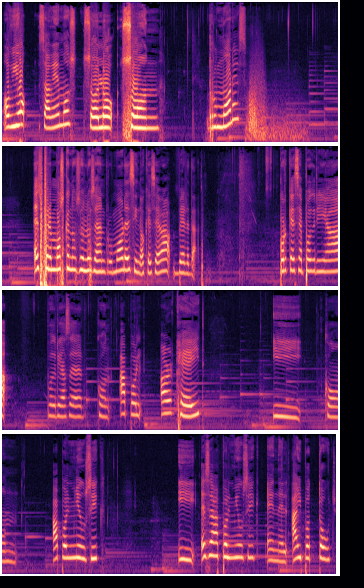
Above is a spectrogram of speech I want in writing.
Obvio, sabemos, solo son rumores. Esperemos que no solo sean rumores, sino que sea verdad. Porque se podría podría ser con Apple Arcade y con Apple Music. Y ese Apple Music en el iPod Touch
